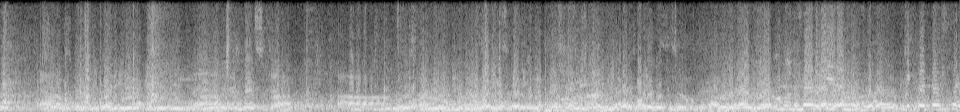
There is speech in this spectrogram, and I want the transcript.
uh, with everybody uh, giving in uh, their best uh, uh, everybody is getting their best so, cricketers to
